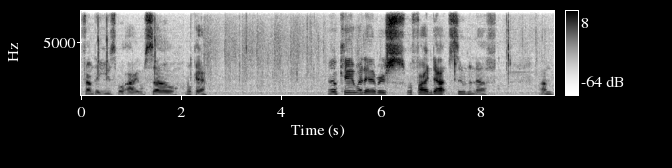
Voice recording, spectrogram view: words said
from the usable item? So, okay. Okay, whatevers. We'll find out soon enough. Um,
